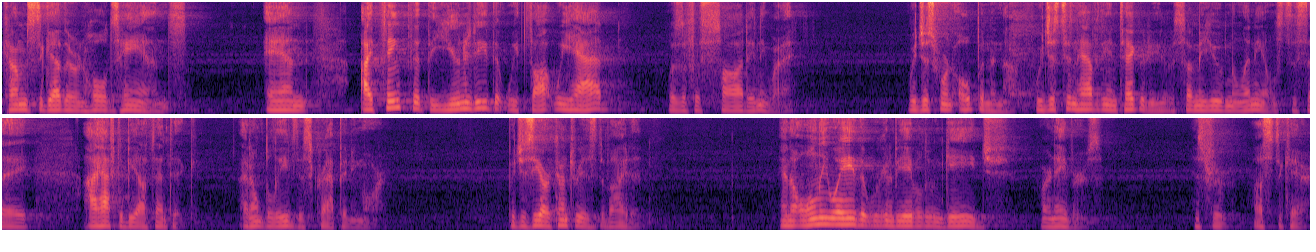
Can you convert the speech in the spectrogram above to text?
comes together and holds hands. And I think that the unity that we thought we had was a facade anyway. We just weren't open enough. We just didn't have the integrity of some of you millennials to say, I have to be authentic. I don't believe this crap anymore. But you see, our country is divided. And the only way that we're going to be able to engage our neighbors is for us to care.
